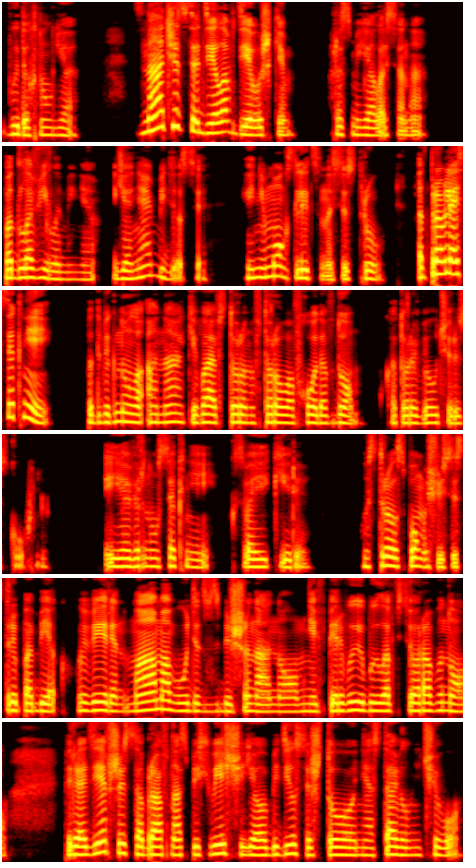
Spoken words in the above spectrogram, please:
Выдохнул я. «Значит, все дело в девушке», рассмеялась она. Подловила меня. Я не обиделся. Я не мог злиться на сестру. «Отправляйся к ней!» Подбегнула она, кивая в сторону второго входа в дом, который вел через кухню. И я вернулся к ней, к своей Кире. Устроил с помощью сестры побег. Уверен, мама будет взбешена, но мне впервые было все равно. Переодевшись, собрав наспех вещи, я убедился, что не оставил ничего.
